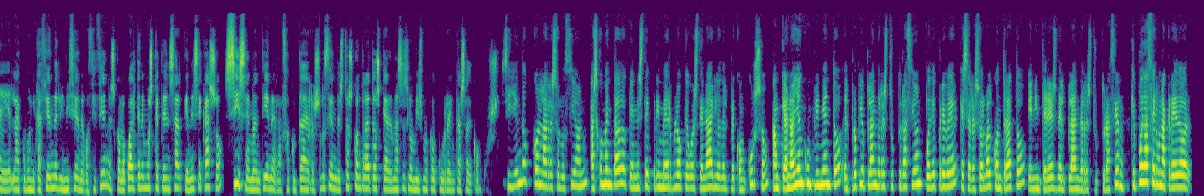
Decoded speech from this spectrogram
eh, la comunicación del inicio de negociaciones, con lo cual tenemos que pensar que en ese caso sí se mantiene la facultad de resolución de estos contratos, que además es lo mismo que ocurre en caso de concurso. Siguiendo con la resolución, has comentado que en este primer bloque o escenario del preconcurso, aunque no haya incumplimiento, el propio plan de reestructuración puede prever que se resuelva el contrato en interés del plan de reestructuración. ¿Qué puede hacer un acreedor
